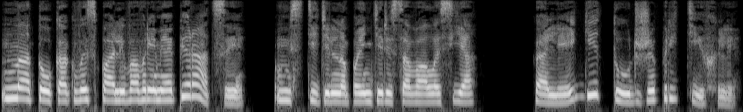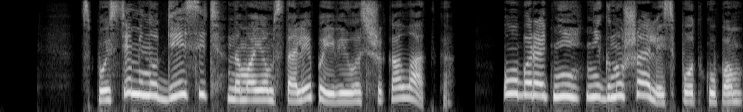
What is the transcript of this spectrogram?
на то, как вы спали во время операции? Мстительно поинтересовалась я. Коллеги тут же притихли. Спустя минут десять на моем столе появилась шоколадка. Оборотни не гнушались подкупом,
